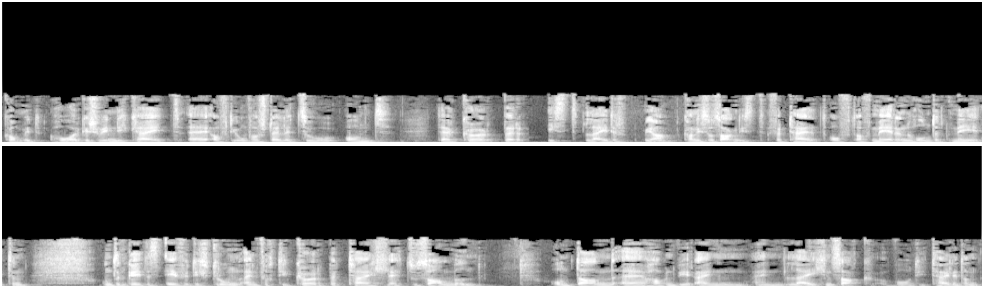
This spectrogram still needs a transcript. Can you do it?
kommt mit hoher Geschwindigkeit äh, auf die Unfallstelle zu und Der Körper ist leider, ja, kann ich so sagen, ist verteilt oft auf mehreren hundert Metern. Und dann geht es eh für dich darum, einfach die Körperteile zu sammeln. Und dann äh, haben wir einen, einen Leichensack, wo die Teile dann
